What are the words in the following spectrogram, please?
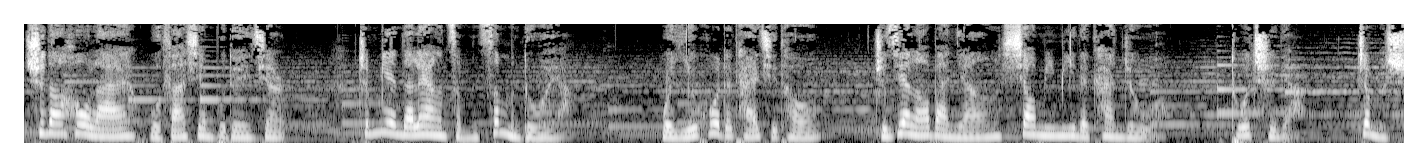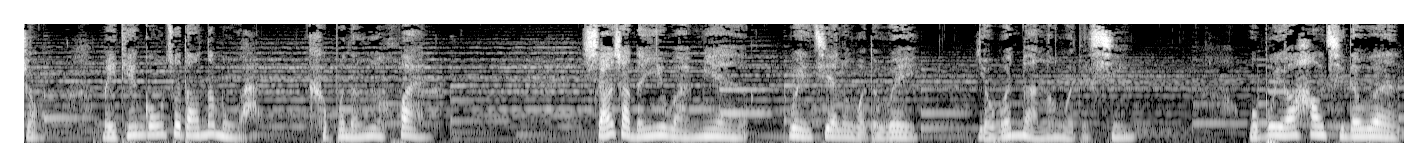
吃到后来我发现不对劲儿，这面的量怎么这么多呀？我疑惑的抬起头，只见老板娘笑眯眯的看着我：“多吃点儿，这么瘦，每天工作到那么晚，可不能饿坏了。”小小的一碗面慰藉了我的胃，也温暖了我的心。我不由好奇的问：“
